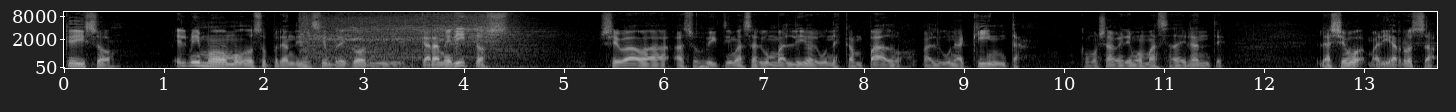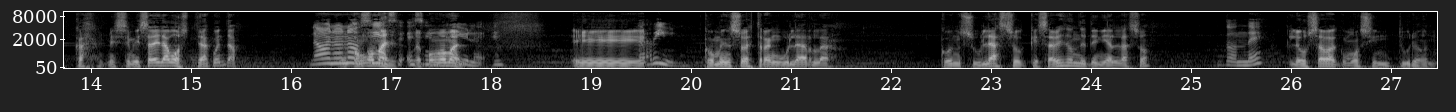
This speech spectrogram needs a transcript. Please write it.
¿Qué hizo? El mismo modus operandi de siempre con caramelitos. Llevaba a sus víctimas a algún baldío, algún descampado, alguna quinta, como ya veremos más adelante. La llevó María Rosa. Me- se me sale la voz, ¿te das cuenta? No, no, Me no, pongo sí, mal, es, me pongo mal. Es Eh, terrible. comenzó a estrangularla con su lazo, que ¿sabes dónde tenía el lazo? ¿Dónde? lo usaba como cinturón.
